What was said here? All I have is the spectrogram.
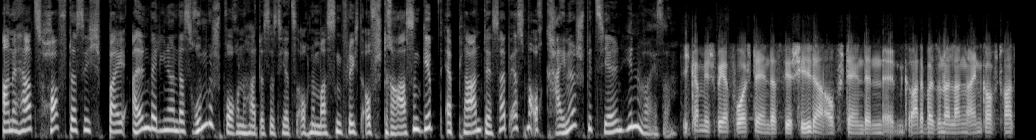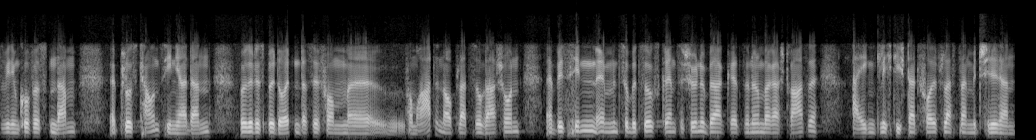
Arne Herz hofft, dass sich bei allen Berlinern das rumgesprochen hat, dass es jetzt auch eine Maskenpflicht auf Straßen gibt. Er plant deshalb erstmal auch keine speziellen Hinweise. Ich kann mir schwer vorstellen, dass wir Schilder aufstellen, denn äh, gerade bei so einer langen Einkaufsstraße wie dem Kurfürstendamm äh, plus Townziehen ja dann, würde das bedeuten, dass wir vom, äh, vom Rathenauplatz sogar schon äh, bis hin ähm, zur Bezirksgrenze Schöneberg, äh, zur Nürnberger Straße eigentlich die Stadt vollpflastern mit Schildern.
